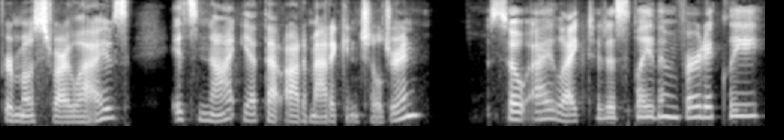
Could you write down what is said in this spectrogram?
for most of our lives, it's not yet that automatic in children. So I like to display them vertically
